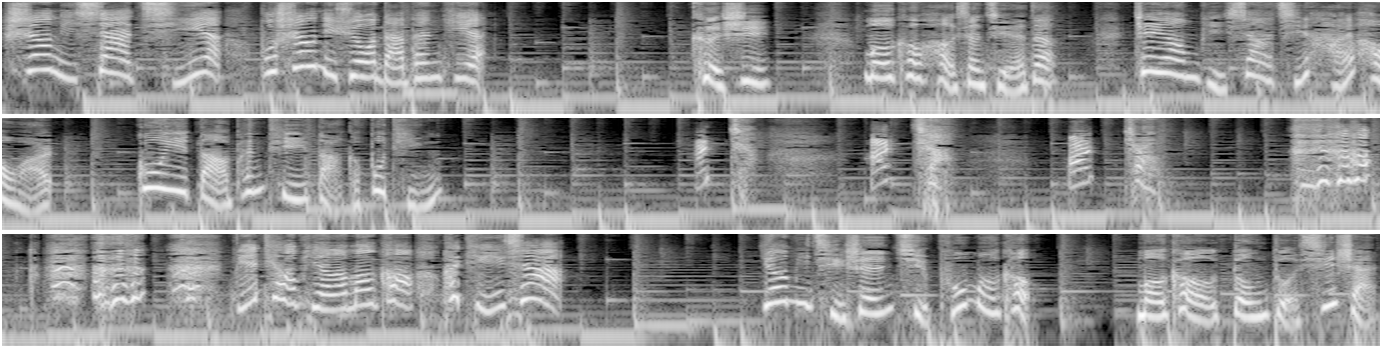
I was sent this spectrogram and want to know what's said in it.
是让你下棋，不是让你学我打喷嚏。可是，猫口好像觉得这样比下棋还好玩，故意打喷嚏打个不停。啊嚏啊嚏啊嚓！别调皮了，猫口，快停下！亚米起身去扑猫口，猫口东躲西闪，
